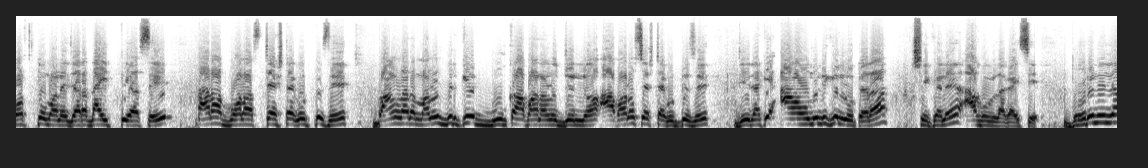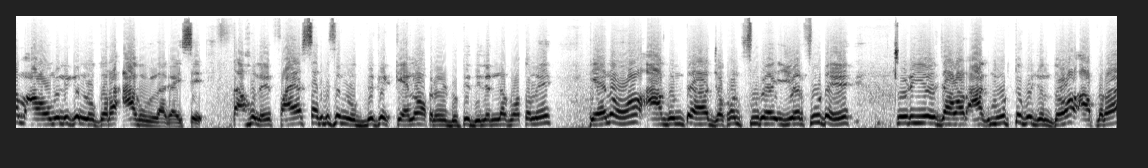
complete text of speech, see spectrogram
বর্তমানে যারা দায়িত্বে আছে, তারা বলার চেষ্টা করতেছে, বাংলার মানুষদেরকে বুকা বানানোর জন্য আবারও চেষ্টা করতেছে যে নাকি আওয়ামী লীগের লোকেরা সেখানে আগুন লাগাইছে। ধরে নিলাম আওয়ামী লীগের লোকেরা আগুন লাগাইছে। তাহলে ফায়ার সার্ভিসের লোকদেরকে কেন আপনারা ঢুকে দিলেন না প্রথমে? কেন আগুনটা যখন পুরো এয়ারফোর্টে চড়িয়ে যাওয়ার আগ মুহূর্ত পর্যন্ত আপনারা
